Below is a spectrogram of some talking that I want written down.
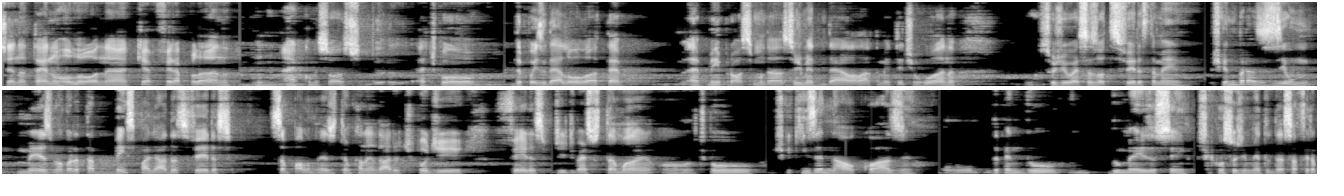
sendo até não rolou, né? Que é feira plano. É, começou, é tipo, depois dela ou até é, bem próximo do surgimento dela, lá também tem Tijuana, surgiu essas outras feiras também. Acho que no Brasil mesmo agora tá bem espalhado as feiras. São Paulo mesmo tem um calendário tipo de feiras de diversos tamanhos, oh, tipo, acho que quinzenal quase, ou depende do, do mês assim. Acho que com o surgimento dessa feira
